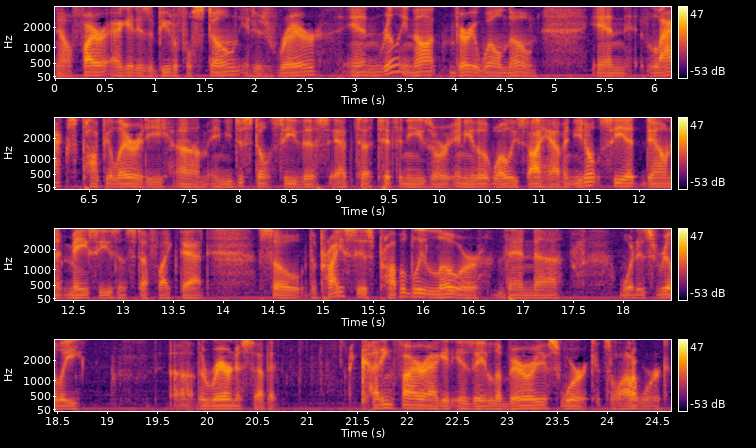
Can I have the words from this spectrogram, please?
Now, fire agate is a beautiful stone. It is rare and really not very well known and lacks popularity. Um, and you just don't see this at uh, Tiffany's or any of the, well, at least I haven't. You don't see it down at Macy's and stuff like that. So the price is probably lower than uh, what is really uh, the rareness of it. Cutting fire agate is a laborious work, it's a lot of work.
